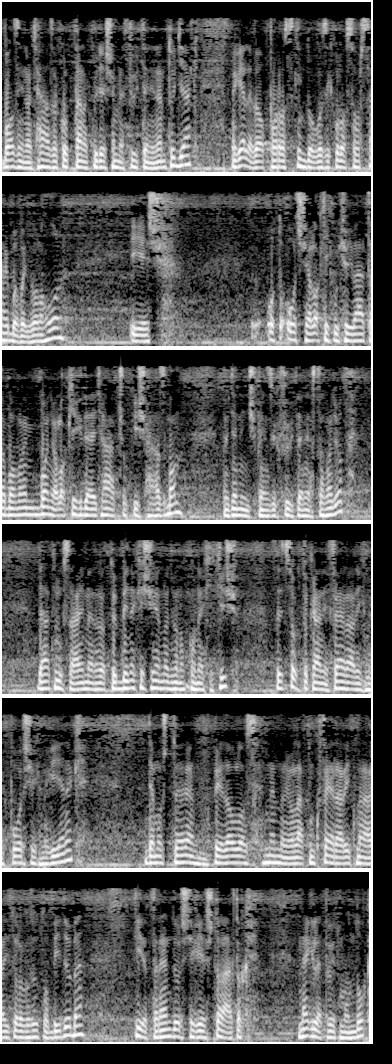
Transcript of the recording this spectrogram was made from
Bazin nagy házak ott állnak üresen, mert fűteni nem tudják. Meg eleve a paraszt kint dolgozik Olaszországban, vagy valahol. És ott, ott se lakik, úgyhogy általában valami banya lakik, de egy hátsó kis házban, mert ugye nincs pénzük fűteni ezt a nagyot. De hát muszáj, mert a többinek is ilyen nagy van, akkor nekik is. Tehát szoktak állni ferrari meg porsche meg ilyenek. De most e, például az nem nagyon látunk ferrari már állítólag az utóbbi időben. Kijött a rendőrség és találtak, meglepőt mondok,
